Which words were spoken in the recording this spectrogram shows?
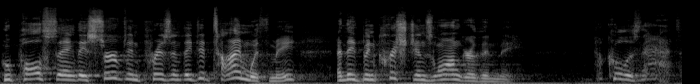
who Paul's saying they served in prison, they did time with me, and they've been Christians longer than me. How cool is that?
